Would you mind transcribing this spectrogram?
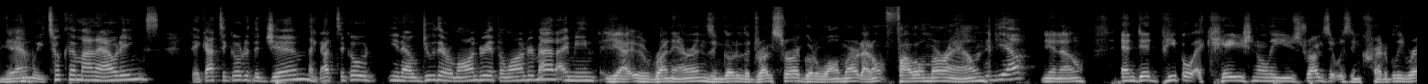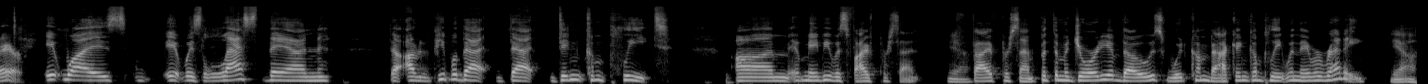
Yeah, and we took them on outings. They got to go to the gym. They got to go, you know, do their laundry at the laundromat. I mean, yeah. uh, Run errands and go to the drugstore, go to Walmart. I don't follow them around. yep. you know and did people occasionally use drugs it was incredibly rare it was it was less than the out of the people that that didn't complete um it maybe it was 5% yeah 5% but the majority of those would come back and complete when they were ready yeah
